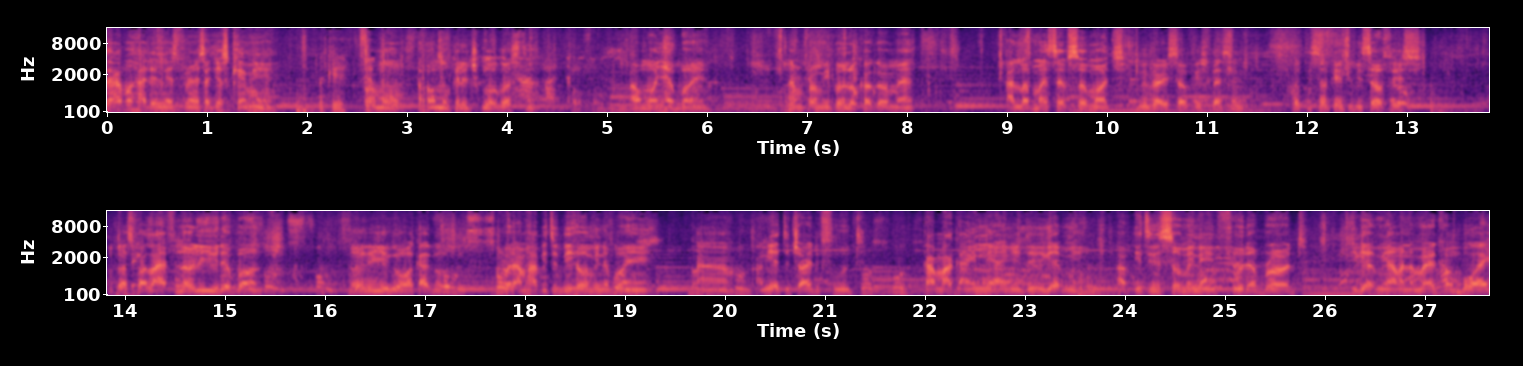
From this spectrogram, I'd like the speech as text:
I haven't had any experience. I just came in. Okay. From from Okelechuku Augustine. I'm Onyaboy. I'm from Ibo local government. I love myself so much. I'm a very selfish person, but it's okay to be selfish because for life, not only you the born, not only you go wakago. But I'm happy to be home in Ebonyi. Um, I'm here to try the food. Kamaka and you get me? I've eaten so many food abroad. You get me? I'm an American boy.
